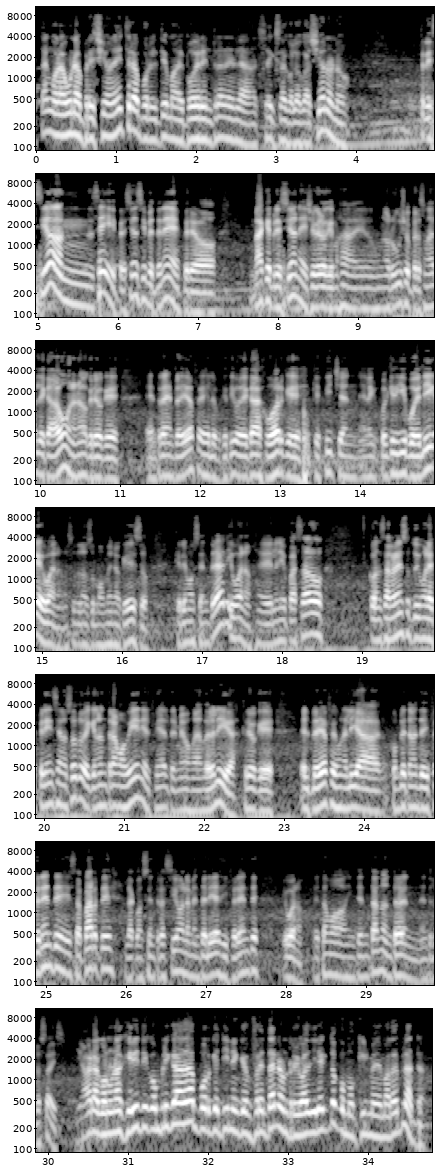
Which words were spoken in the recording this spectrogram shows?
¿Están con alguna presión extra por el tema de poder entrar en la sexta colocación o no? Presión, sí, presión siempre tenés, pero más que presión, eh, yo creo que más es un orgullo personal de cada uno, ¿no? Creo que entrar en playoff es el objetivo de cada jugador que, que ficha en, en cualquier equipo de liga y bueno, nosotros no somos menos que eso. Queremos entrar y bueno, el año pasado con San Lorenzo tuvimos la experiencia nosotros de que no entramos bien y al final terminamos ganando la liga. Creo que el playoff es una liga completamente diferente, esa parte, la concentración, la mentalidad es diferente y bueno, estamos intentando entrar en- entre los seis. Y ahora con una girita complicada porque tienen que enfrentar a un rival directo como Quilmes de Mar del Plata.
